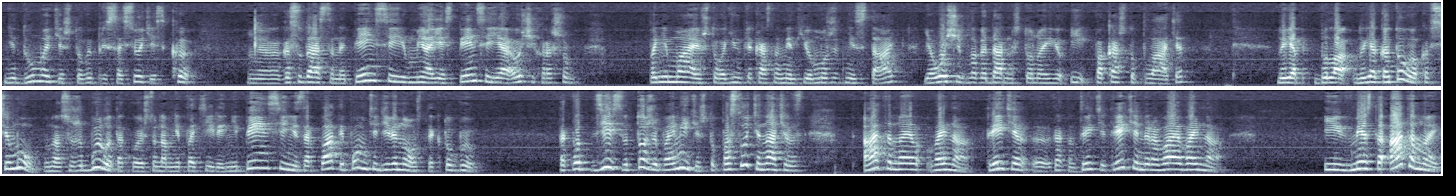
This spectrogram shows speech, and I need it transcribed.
Не думайте, что вы присосетесь к э, государственной пенсии. У меня есть пенсия, я очень хорошо понимаю, что в один прекрасный момент ее может не стать. Я очень благодарна, что она ее и пока что платят но я была, но я готова ко всему. У нас уже было такое, что нам не платили ни пенсии, ни зарплаты. Помните 90-е, кто был? Так вот здесь вот тоже поймите, что по сути началась атомная война, третья, э, как там, третья, третья мировая война. И вместо атомной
